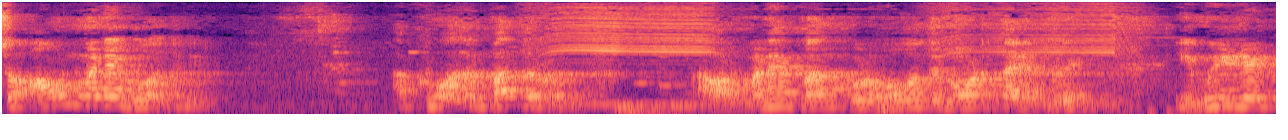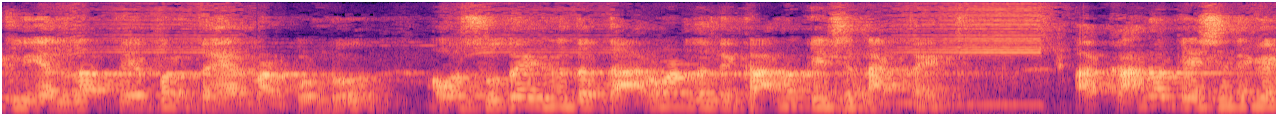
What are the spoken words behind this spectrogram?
ಸೊ ಅವನ ಮನೆಗೆ ಹೋದ್ವಿ. ಹೋದ್ರು, ಬಂದ್ರು. ಅವ್ರ ಮನೆಗೆ ಬಂದ್ ಕೂಡ ಹೋಗಿ ನೋಡ್ತಾ ಇದ್ವಿ. ಇಮಿಡಿಯೇಟ್ಲಿ ಎಲ್ಲ ಪೇಪರ್ ತಯಾರು ಮಾಡಿಕೊಂಡು ಅವರು ಸುದೈದಿಂದ ಧಾರವಾಡದಲ್ಲಿ ಕಾನ್ವೊಕೇಶನ್ ಆಗ್ತಾ ಇತ್ತು. ಆ ಕಾನ್ವೊಕೇಶನ್ಗೆ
